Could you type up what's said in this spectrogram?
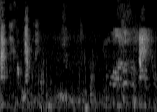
บ้านให้เขากลับเลยมัวรถมันได้อยู่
